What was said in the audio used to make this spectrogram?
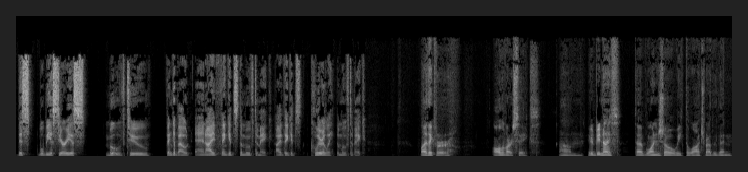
this will be a serious move to think about, and I think it's the move to make. I think it's clearly the move to make. Well, I think for all of our sakes, um, it would be nice to have one show a week to watch rather than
